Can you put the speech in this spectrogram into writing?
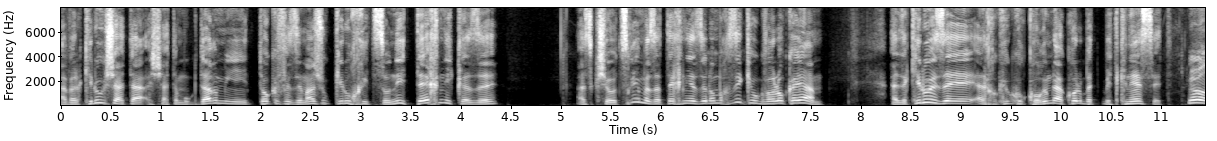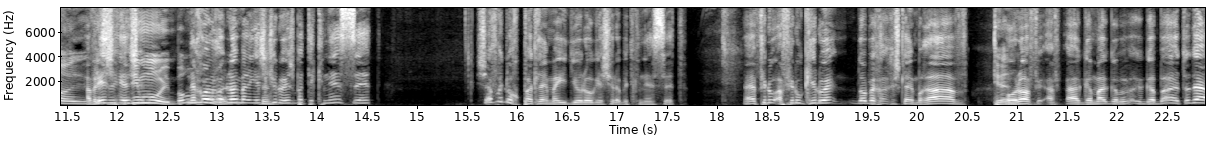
אבל כאילו כשאתה, כשאתה מוגדר מתוקף איזה משהו כאילו חיצוני, טכני כזה, אז כשעוצרים, אז הטכני הזה לא מחזיק, כי הוא כבר לא קיים. אז זה כאילו איזה, אנחנו כאילו קוראים להכל בית, בית כנסת. לא, לא, אבל יש- דימוי, ברור. נכון, לא, אומר, יש. כאילו, יש בתי כנסת, שאף אחד לא אכפת להם מהאידיאולוגיה של הבית כנסת. אפילו, אפילו כאילו, לא בהכרח יש להם רב, כן. או לא, גב- גבה, אתה יודע,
